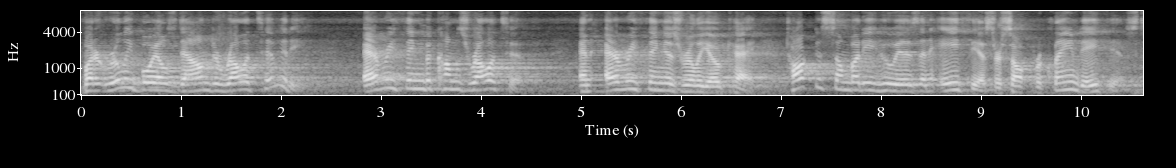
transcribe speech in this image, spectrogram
But it really boils down to relativity. Everything becomes relative, and everything is really okay. Talk to somebody who is an atheist or self proclaimed atheist,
